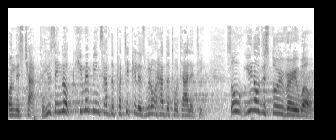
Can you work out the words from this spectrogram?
on this chapter. He was saying, look, human beings have the particulars, we don't have the totality. So you know the story very well.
